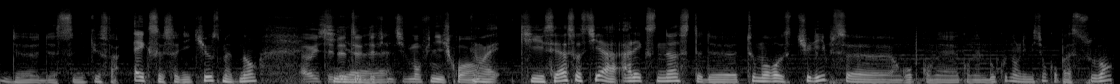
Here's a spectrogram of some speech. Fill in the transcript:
de, de Sonic Youth, enfin ex-Sonic Youth maintenant, Ah oui, c'est dé- euh, définitivement fini, je crois. hein. Ouais, qui s'est associé à Alex Nost de Tomorrow's Tulips, euh, un groupe qu'on aime beaucoup dans l'émission, qu'on passe souvent,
